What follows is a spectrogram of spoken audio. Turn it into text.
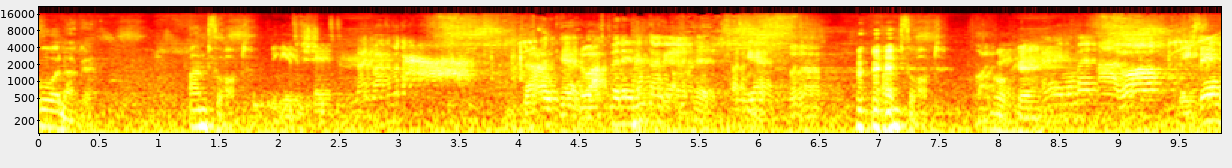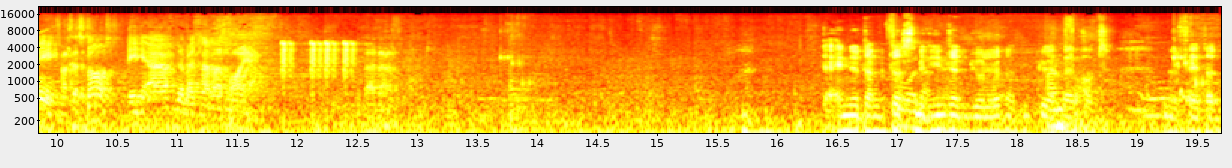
Vorlage. Antwort. Wie. Danke, du hast mir den Hintern gerettet. Was jetzt, oder? Antwort. Okay. Hey, Moment mal, wo? Ich seh nicht, was ist los? Ich eröffne besser das Feuer. Verdammt. Der eine dank das mit. Hintern ge- gerettet. Und er fällt dann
